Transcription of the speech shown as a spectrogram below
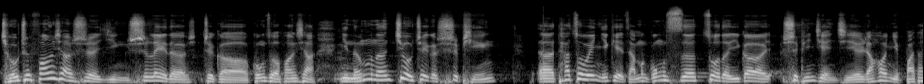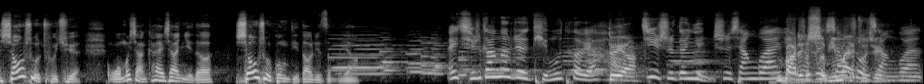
求职方向是影视类的这个工作方向，你能不能就这个视频？呃，它作为你给咱们公司做的一个视频剪辑，然后你把它销售出去，我们想看一下你的销售功底到底怎么样。哎，其实刚刚这个题目特别好，对呀既是跟影视相关，你把这个又是跟销售视频卖出去相关。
